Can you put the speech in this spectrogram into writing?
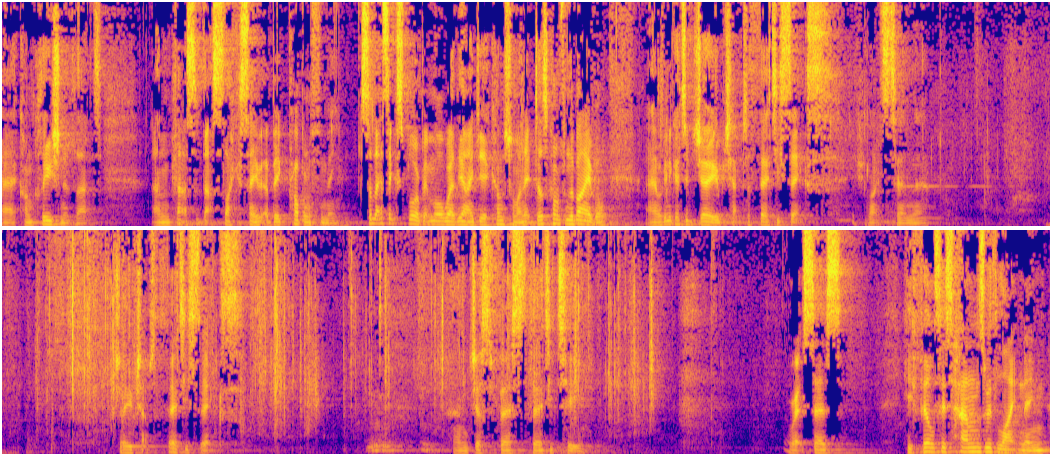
uh, conclusion of that. And that's, that's, like I say, a big problem for me. So let's explore a bit more where the idea comes from. And it does come from the Bible. Uh, we're going to go to Job chapter 36, if you'd like to turn there. Job chapter 36 and just verse 32, where it says, He fills his hands with lightning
